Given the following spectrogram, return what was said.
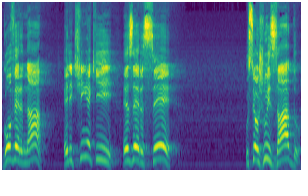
governar, ele tinha que exercer o seu juizado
